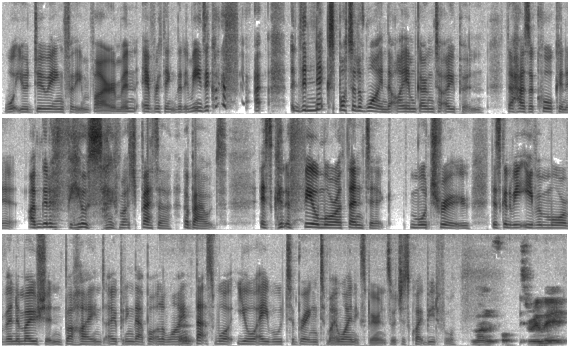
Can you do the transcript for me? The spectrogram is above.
what you're doing for the environment, everything that it means, it kind of, I, the next bottle of wine that I am going to open that has a cork in it, I'm going to feel so much better about. It's going to feel more authentic, more true. There's going to be even more of an emotion behind opening that bottle of wine. That's what you're able to bring to my wine experience, which is quite beautiful. Wonderful. It's really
